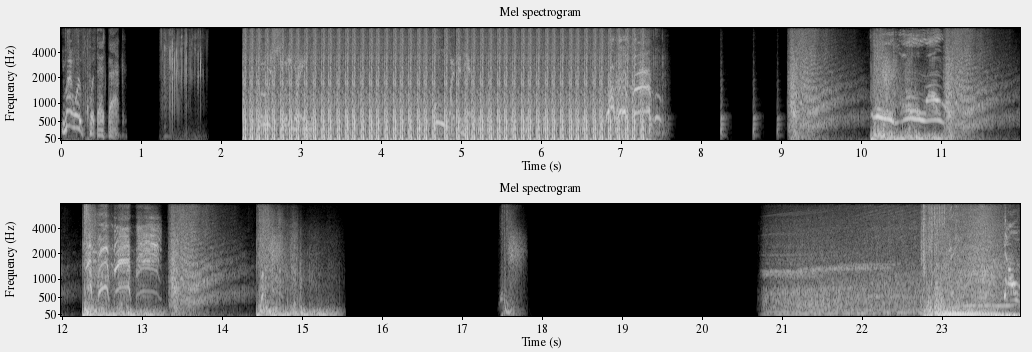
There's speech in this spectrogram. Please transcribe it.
You might want to put that back. Ooh, it's shooting range. Ooh, I've been hit. Ooh, ooh, ooh. No!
